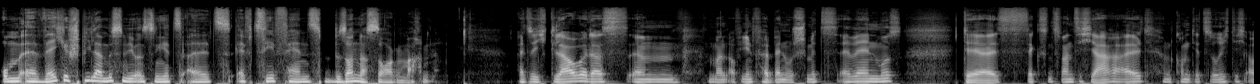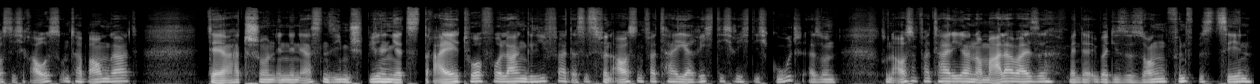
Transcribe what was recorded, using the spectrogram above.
Um äh, welche Spieler müssen wir uns denn jetzt als FC-Fans besonders Sorgen machen? Also ich glaube, dass ähm, man auf jeden Fall Benno Schmitz erwähnen muss. Der ist 26 Jahre alt und kommt jetzt so richtig aus sich raus unter Baumgart. Der hat schon in den ersten sieben Spielen jetzt drei Torvorlagen geliefert. Das ist für einen Außenverteidiger richtig, richtig gut. Also ein, so ein Außenverteidiger normalerweise, wenn der über die Saison fünf bis zehn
